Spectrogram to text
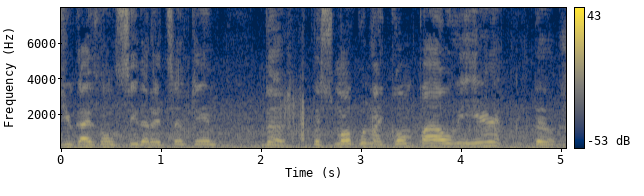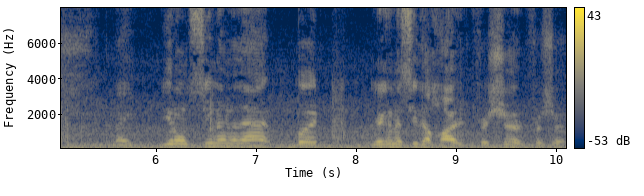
you guys don't see that I took in, the the smoke with my compa over here. The like you don't see none of that, but you're gonna see the heart for sure, for sure.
